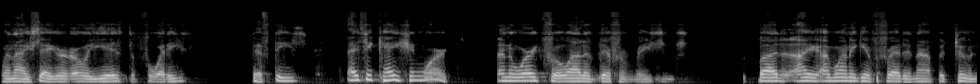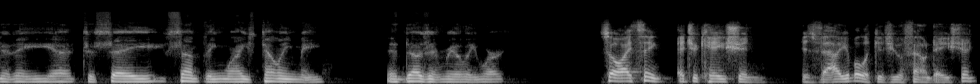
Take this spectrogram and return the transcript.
when I say early years, the 40s, 50s, education worked. And it worked for a lot of different reasons. But I, I want to give Fred an opportunity uh, to say something while he's telling me it doesn't really work. So I think education is valuable. It gives you a foundation.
